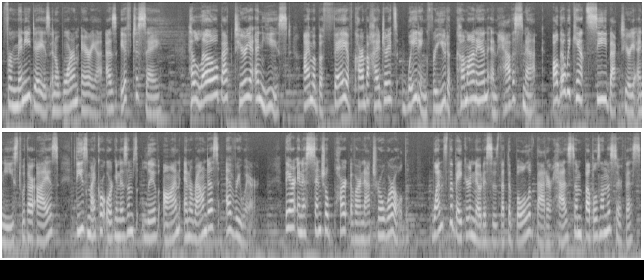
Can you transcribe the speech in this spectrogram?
for many days in a warm area as if to say, Hello, bacteria and yeast. I'm a buffet of carbohydrates waiting for you to come on in and have a snack. Although we can't see bacteria and yeast with our eyes, these microorganisms live on and around us everywhere. They are an essential part of our natural world. Once the baker notices that the bowl of batter has some bubbles on the surface,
